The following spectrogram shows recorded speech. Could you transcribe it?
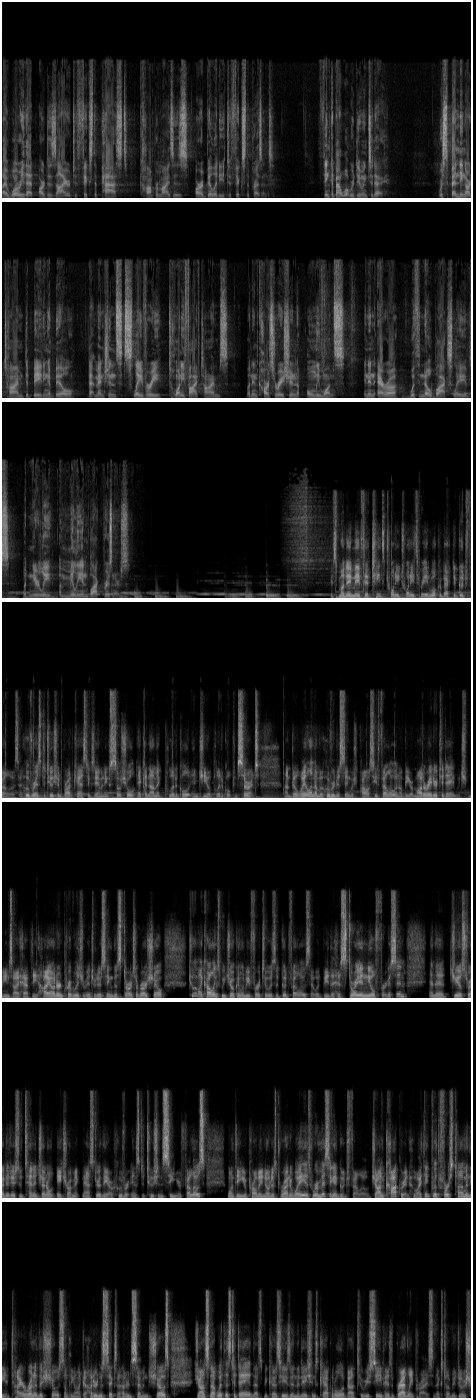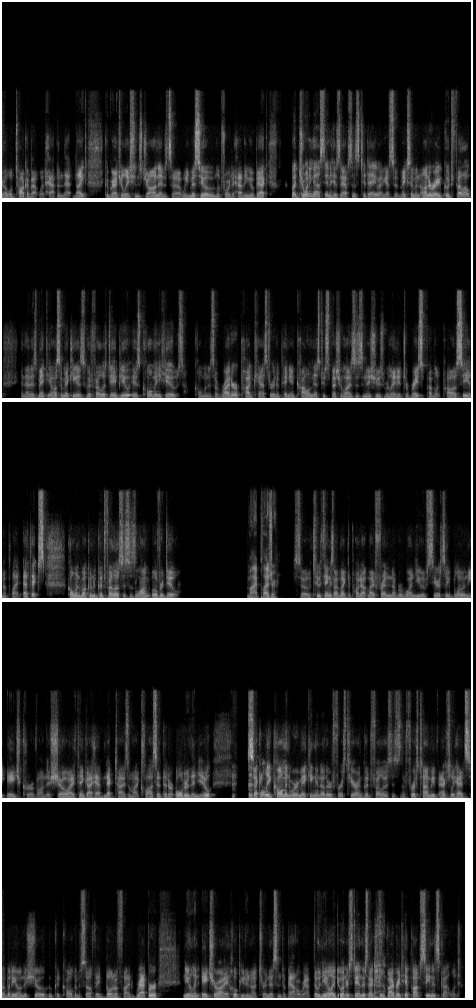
I worry that our desire to fix the past compromises our ability to fix the present. Think about what we're doing today. We're spending our time debating a bill that mentions slavery 25 times, but incarceration only once, in an era with no black slaves, but nearly a million black prisoners. It's Monday, May 15th, 2023, and welcome back to Goodfellows, a Hoover Institution broadcast examining social, economic, political, and geopolitical concerns. I'm Bill Whalen. I'm a Hoover Distinguished Policy Fellow, and I'll be your moderator today, which means I have the high honor and privilege of introducing the stars of our show. Two of my colleagues we jokingly refer to as the Goodfellows. That would be the historian Niall Ferguson and the geostrategist Lieutenant General H.R. McMaster. They are Hoover Institution Senior Fellows. One thing you probably noticed right away is we're missing a good fellow, John Cochrane, who I think for the first time in the entire run of this show, something like 106, 107 shows. John's not with us today. That's because he's in the nation's capital about to receive his Bradley Prize. The next time we do a show, we'll talk about what happened that night. Congratulations, John. And uh, we miss you. We look forward to having you back. But joining us in his absence today, I guess it makes him an honorary good fellow, and that is making also making his Goodfellows debut is Coleman Hughes. Coleman is a writer, podcaster, and opinion columnist who specializes in issues related to race, public policy, and applied ethics. Coleman, welcome to Goodfellows. This is long overdue. My pleasure. So, two things I'd like to point out, my friend. Number one, you have seriously blown the age curve on this show. I think I have neckties in my closet that are older than you. Secondly, Coleman, we're making another first here on Goodfellows. This is the first time we've actually had somebody on the show who could call himself a bona fide rapper. Niall and HR, I hope you do not turn this into battle rap. Though, Niall, I do understand there's actually a vibrant hip hop scene in Scotland.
